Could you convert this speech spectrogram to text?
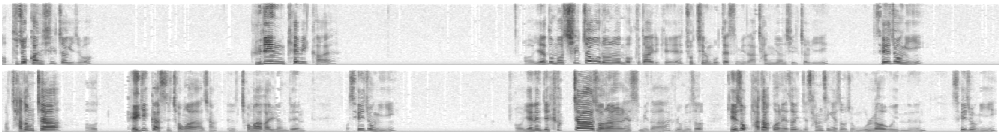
어, 부족한 실적이죠. 그린 케미칼 어, 얘도 뭐 실적으로는 뭐 그다 이렇게 좋지는 못했습니다. 작년 실적이 세종이 어, 자동차 어, 배기가스 정화 장- 어, 정화 관련된 어, 세종이 어, 얘는 이제 흑자 전환을 했습니다. 그러면서 계속 바닥권에서 이제 상승해서 좀 올라오고 있는 세종이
